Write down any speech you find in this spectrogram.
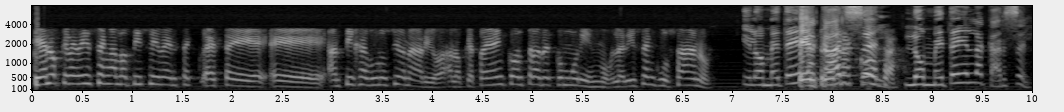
¿Qué es lo que le dicen a los disidentes este, eh, antirrevolucionarios, a los que están en contra del comunismo? Le dicen gusanos. Y los meten en la Entre cárcel. Los meten en la cárcel.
